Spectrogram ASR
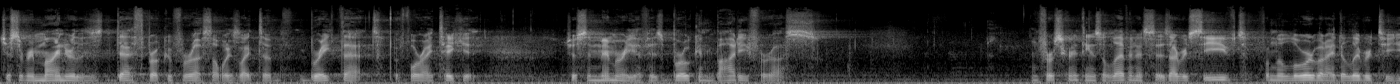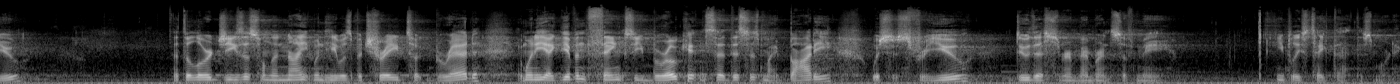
just a reminder of his death broken for us, I always like to break that before I take it, just in memory of his broken body for us. In 1 Corinthians 11, it says, I received from the Lord what I delivered to you that the Lord Jesus, on the night when he was betrayed, took bread, and when he had given thanks, he broke it and said, This is my body, which is for you. Do this in remembrance of me. Can you please take that this morning?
